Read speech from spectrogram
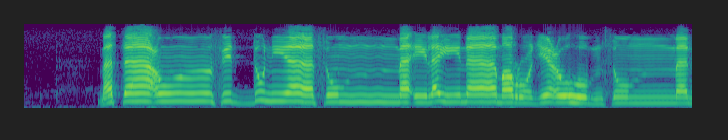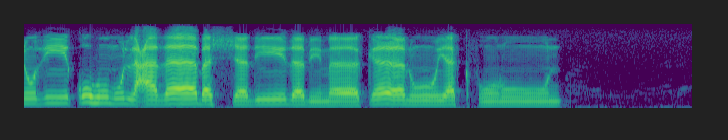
مَتَاعٌ فِي الدُّنْيَا ثُمَّ إِلَيْنَا مَرْجِعُهُمْ ثُمَّ نُذِيقُهُمُ الْعَذَابَ الشَّدِيدَ بِمَا كَانُوا يَكْفُرُونَ.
